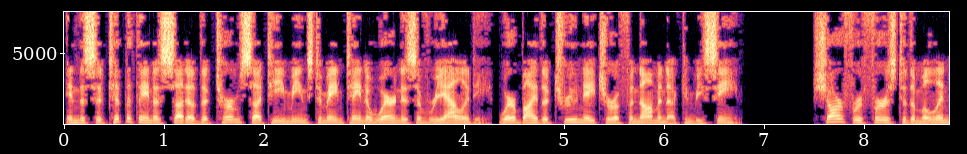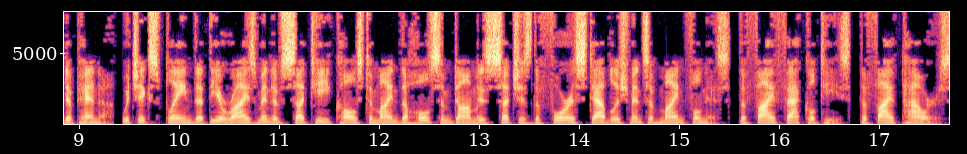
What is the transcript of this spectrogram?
in the Satipatthana Sutta the term sati means to maintain awareness of reality, whereby the true nature of phenomena can be seen. Sharf refers to the Milindapanha, which explained that the arisement of sati calls to mind the wholesome dhammas such as the four establishments of mindfulness, the five faculties, the five powers,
